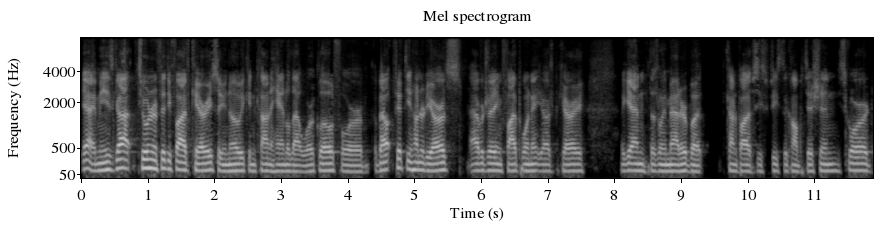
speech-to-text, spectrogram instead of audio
Yeah, I mean he's got 255 carries, so you know he can kind of handle that workload for about 1500 yards, averaging 5.8 yards per carry. Again, doesn't really matter, but kind of probably speaks to the competition. He scored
